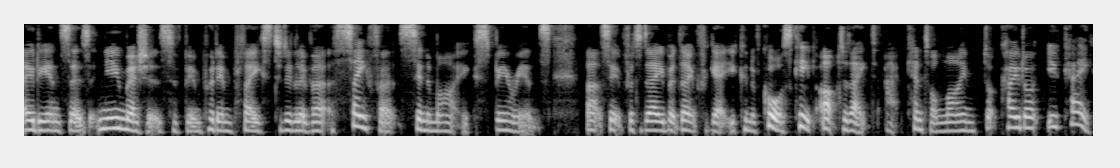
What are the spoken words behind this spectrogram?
Odeon says new measures have been put in place to deliver a safer cinema experience. That's it for today, but don't forget you can, of course, keep up to date at kentonline.co.uk.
